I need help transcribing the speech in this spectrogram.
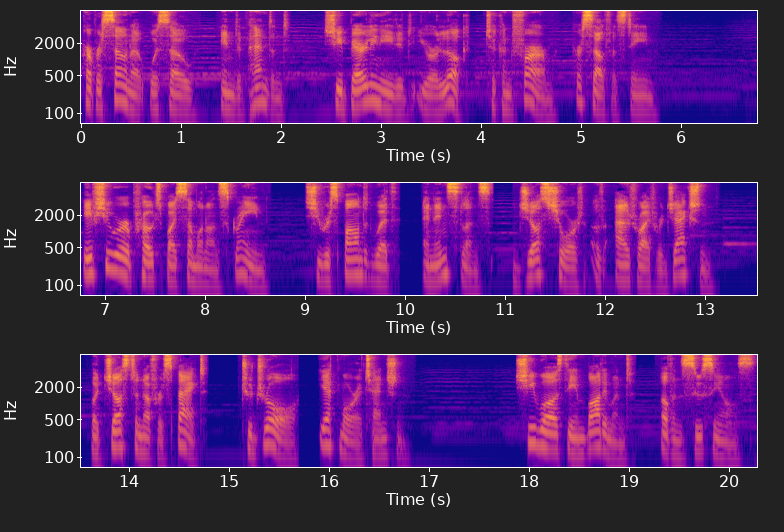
Her persona was so independent, she barely needed your look to confirm her self esteem. If she were approached by someone on screen, she responded with an insolence just short of outright rejection, but just enough respect to draw yet more attention. She was the embodiment of insouciance.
